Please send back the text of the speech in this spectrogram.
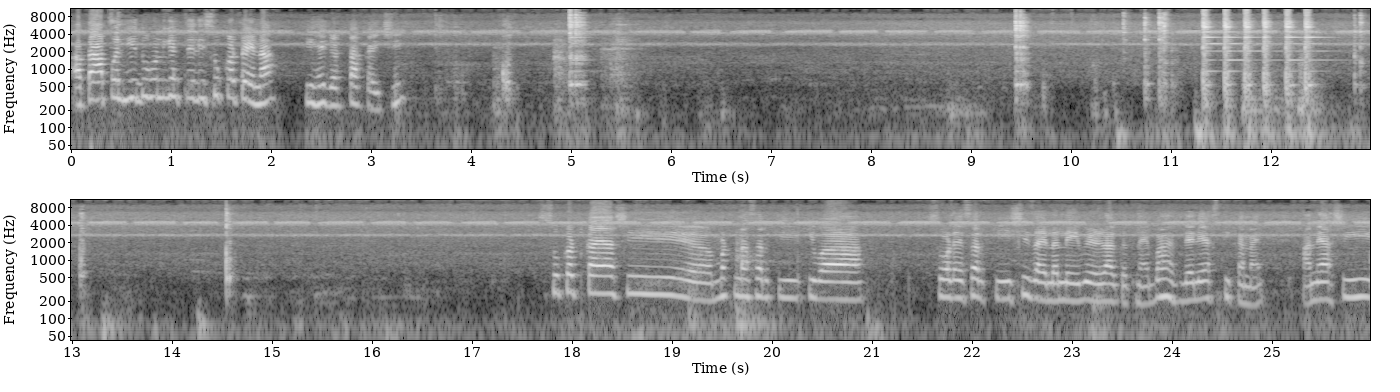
आता आपण ही धुवून घेतलेली सुकट आहे ना ही ह्याच्यात टाकायची. सुकट काय अशी मटणासारखी किंवा सोड्यासारखी शिजायला लय वेळ लागत नाही. भाजलेली असती का नाही? आणि अशी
